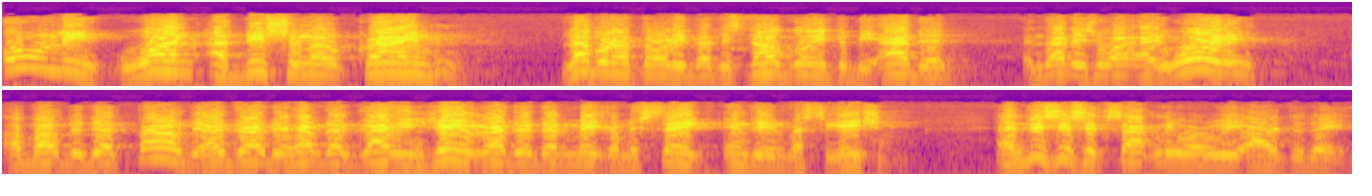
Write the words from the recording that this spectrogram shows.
only one additional crime laboratory that is now going to be added, and that is why I worry about the death penalty. I'd rather have that guy in jail rather than make a mistake in the investigation. And this is exactly where we are today.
